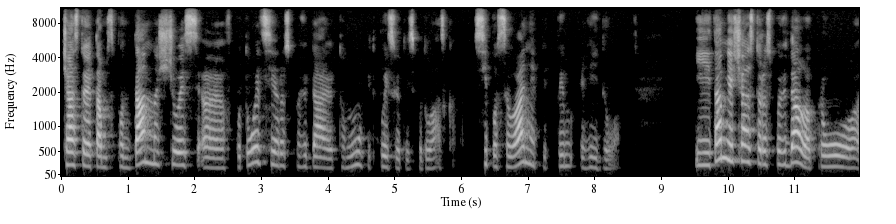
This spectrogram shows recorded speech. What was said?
Часто я там спонтанно щось е, в потоці розповідаю, тому підписуйтесь, будь ласка. Всі посилання під тим відео. І там я часто розповідала про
